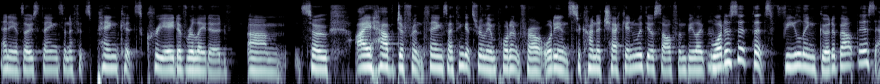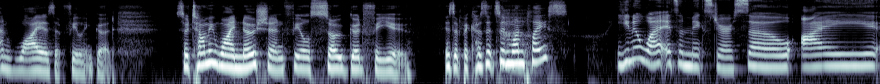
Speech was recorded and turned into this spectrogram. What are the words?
any of those things. And if it's pink, it's creative related. Um, so I have different things. I think it's really important for our audience to kind of check in with yourself and be like, mm-hmm. what is it that's feeling good about this, and why is it feeling good? So tell me why Notion feels so good for you. Is it because it's in one place? You know what? It's a mixture. So I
